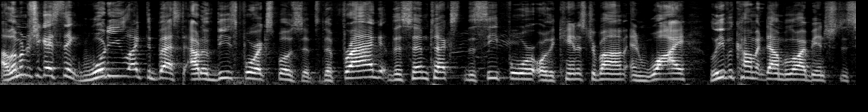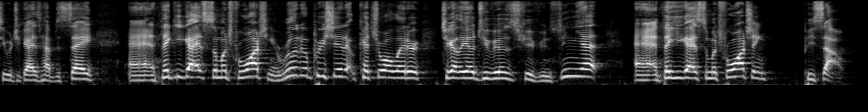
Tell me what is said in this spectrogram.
uh, let me know what you guys think. What do you like the best out of these four explosives? The frag, the Semtex, the C4, or the canister bomb, and why? Leave a comment down below. I'd be interested to see what you guys have to say. And thank you guys so much for watching. I really do appreciate it. I'll catch you all later. Check out the other two videos if you haven't seen yet. And thank you guys so much for watching. Peace out.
